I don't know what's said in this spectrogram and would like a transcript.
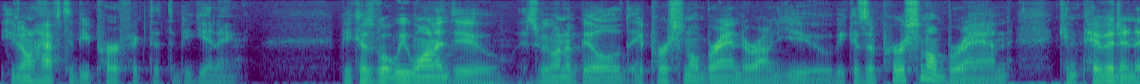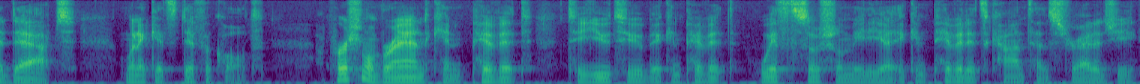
you don't have to be perfect at the beginning. Because what we want to do is we want to build a personal brand around you because a personal brand can pivot and adapt when it gets difficult. Personal brand can pivot to YouTube, it can pivot with social media, it can pivot its content strategy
